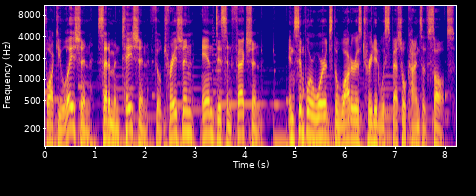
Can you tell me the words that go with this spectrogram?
flocculation, sedimentation, filtration, and disinfection. In simpler words, the water is treated with special kinds of salts,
